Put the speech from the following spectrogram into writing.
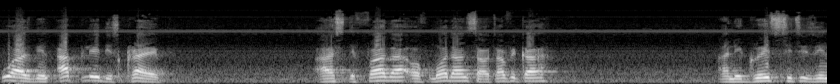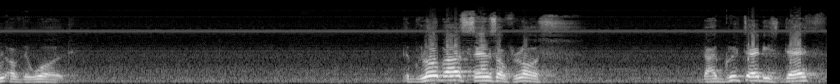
who has been aptly described as the father of modern South Africa and a great citizen of the world. The global sense of loss that greeted his death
